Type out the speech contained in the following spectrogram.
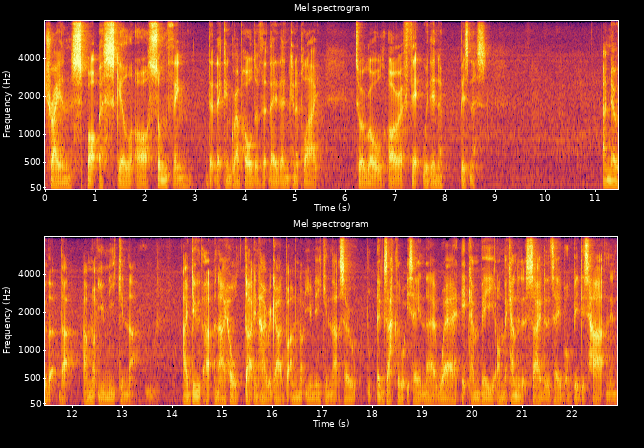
try and spot a skill or something that they can grab hold of that they then can apply to a role or a fit within a business. I know that, that I'm not unique in that. I do that and I hold that in high regard, but I'm not unique in that. So exactly what you're saying there, where it can be on the candidate's side of the table, be disheartening.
